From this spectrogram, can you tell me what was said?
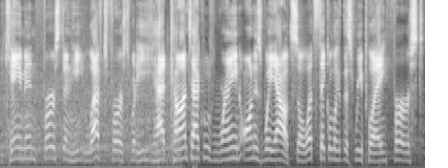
He came in first and he left first, but he had contact with Rain on his way out. So let's take a look at this replay first.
